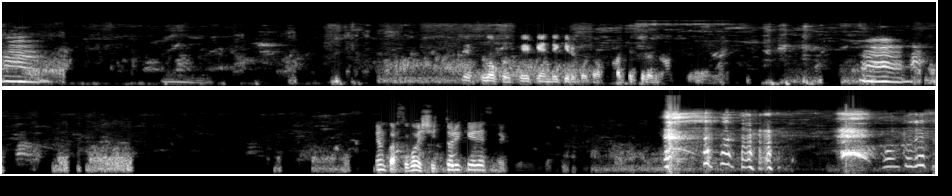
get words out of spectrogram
うん。で、すごく経験できることが変わってくるなって思。うん。なんかすごいしっとり系ですね。本当です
